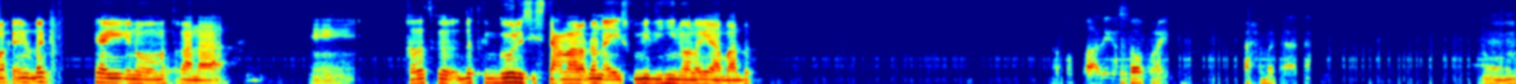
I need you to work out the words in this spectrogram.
marka inuu dhankaaga inuu mataqaanaa ee, qadadka dadka goolis isticmaalo dhan ay isku mid yihiin waa laga yaabaa dad. Mhm.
